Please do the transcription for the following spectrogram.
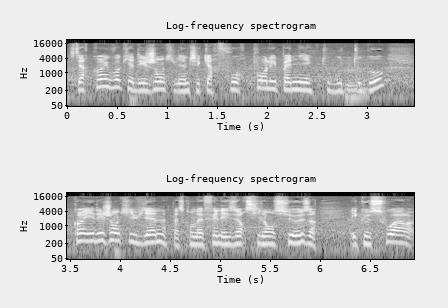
C'est-à-dire quand ils voient qu'il y a des gens qui viennent chez Carrefour pour les paniers to good to mm. go, quand il y a des gens qui viennent parce qu'on a fait les heures silencieuses et que soit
